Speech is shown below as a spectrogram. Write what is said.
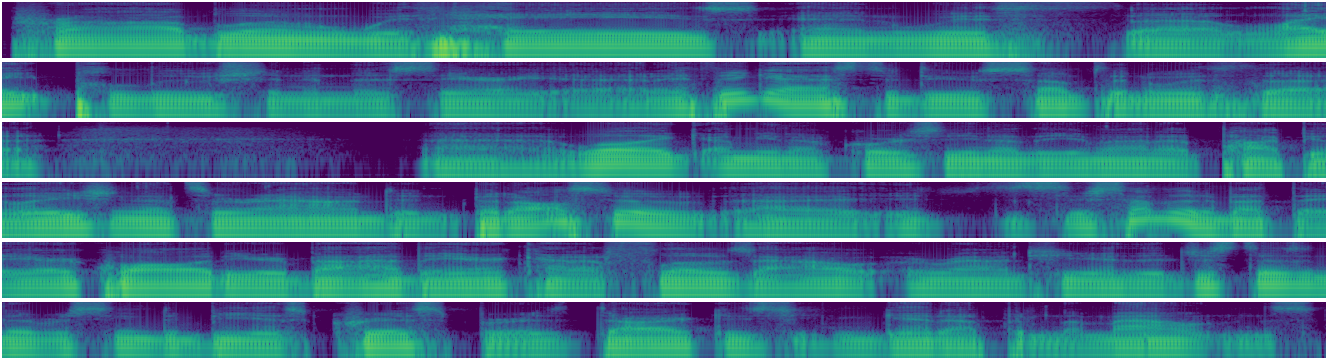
problem with haze and with uh, light pollution in this area, and I think it has to do something with. Uh, uh, well, like, I mean, of course, you know the amount of population that's around, and but also uh, there's something about the air quality or about how the air kind of flows out around here that just doesn't ever seem to be as crisp or as dark as you can get up in the mountains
